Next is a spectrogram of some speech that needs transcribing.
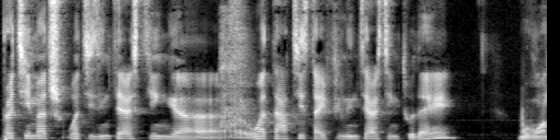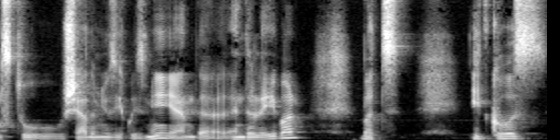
pretty much what is interesting, uh, what artist I feel interesting today who wants to share the music with me and, uh, and the label. But it goes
